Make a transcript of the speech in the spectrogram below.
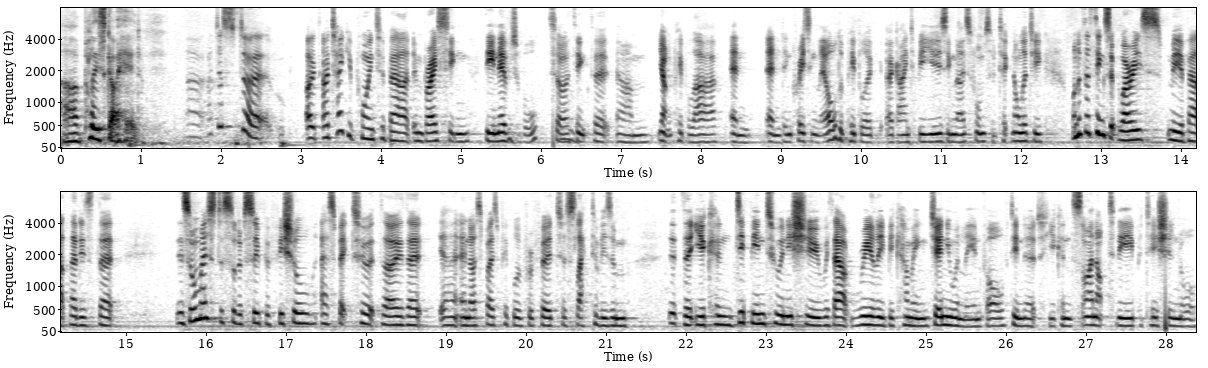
Uh, please go ahead. Uh, I just, uh, I, I, take your point about embracing the inevitable. So I think that um, young people are, and, and increasingly older people are, are going to be using those forms of technology. One of the things that worries me about that is that there's almost a sort of superficial aspect to it, though, that, uh, and I suppose people have referred to slacktivism, that, that, you can dip into an issue without really becoming genuinely involved in it. You can sign up to the e-petition or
